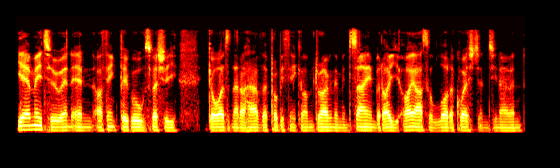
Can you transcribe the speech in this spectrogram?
Yeah, me too. And and I think people, especially guides and that I have, they probably think I'm driving them insane. But I I ask a lot of questions, you know, and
